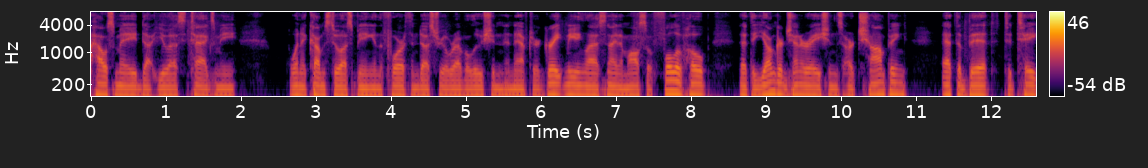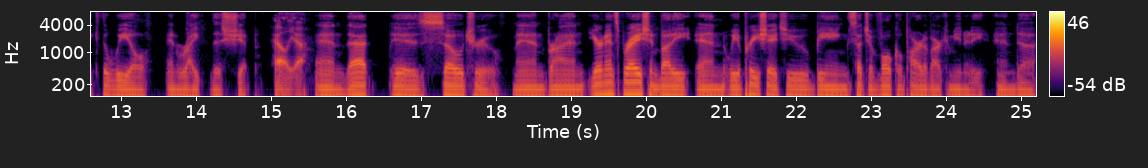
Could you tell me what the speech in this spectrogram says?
Housemade.us." He tags me when it comes to us being in the fourth industrial revolution, and after a great meeting last night, I'm also full of hope that the younger generations are chomping at the bit to take the wheel and right this ship. Hell yeah. And that is so true, man. Brian, you're an inspiration, buddy, and we appreciate you being such a vocal part of our community. And uh,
